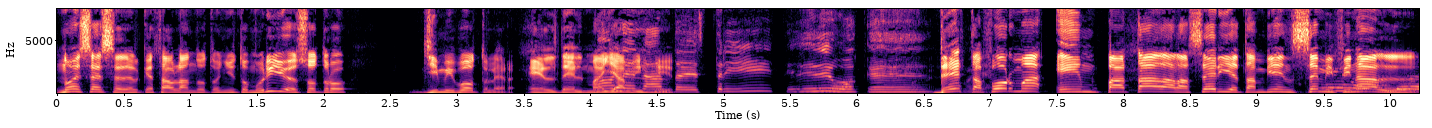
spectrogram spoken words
No es ese del que está hablando Toñito Murillo, es otro Jimmy Butler, el del Miami Heat. De esta forma, empatada la serie también semifinal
